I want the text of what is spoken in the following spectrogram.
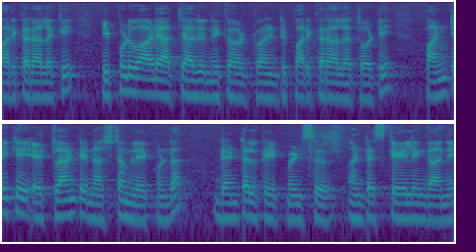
పరికరాలకి ఇప్పుడు వాడే అత్యాధునికటువంటి పరికరాలతోటి పంటికి ఎట్లాంటి నష్టం లేకుండా డెంటల్ ట్రీట్మెంట్స్ అంటే స్కేలింగ్ కానీ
